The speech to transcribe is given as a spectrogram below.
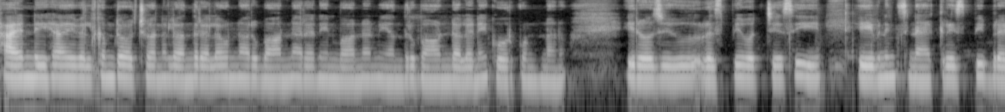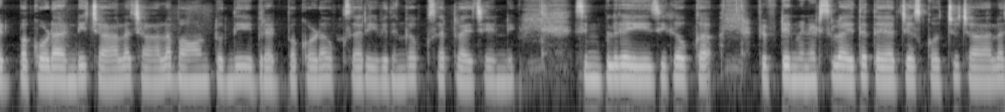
హాయ్ అండి hi. Welcome to our channel. అందరు ఎలా ఉన్నారు? బాగున్నారా? నేను బాగున్నాను. మీ అందరూ బాగుండాలని కోరుకుంటున్నాను. ఈరోజు రెసిపీ వచ్చేసి evening snack recipe bread pakoda అండి. చాలా చాలా బాగుంటుంది ఈ బ్రెడ్ పకోడా. ఒకసారి ఈ విధంగా ఒకసారి ట్రై చేయండి. సింపుల్గా ఈజీగా ఒక ఫిఫ్టీన్ మినిట్స్లో అయితే తయారు చేసుకోవచ్చు. చాలా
